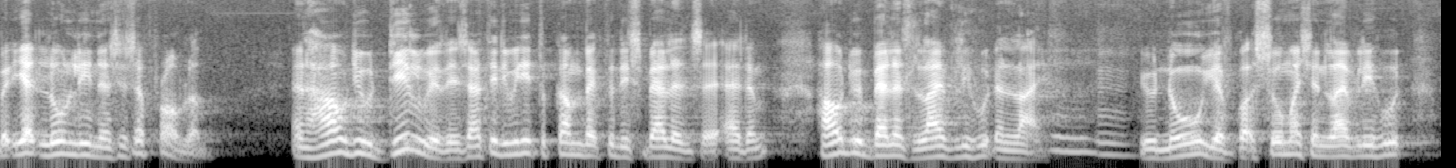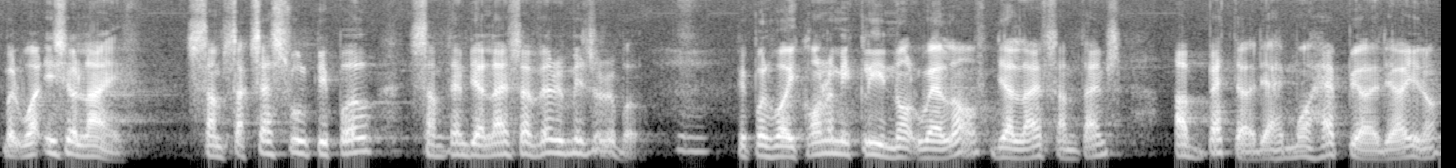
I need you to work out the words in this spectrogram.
but yet loneliness is a problem. And how do you deal with this? I think we need to come back to this balance, uh, Adam. How do you balance livelihood and life? Mm. You know you have got so much in livelihood, but what is your life? Some successful people, sometimes their lives are very miserable. Mm. People who are economically not well off, their lives sometimes are better. They are more happier. They are, you know,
